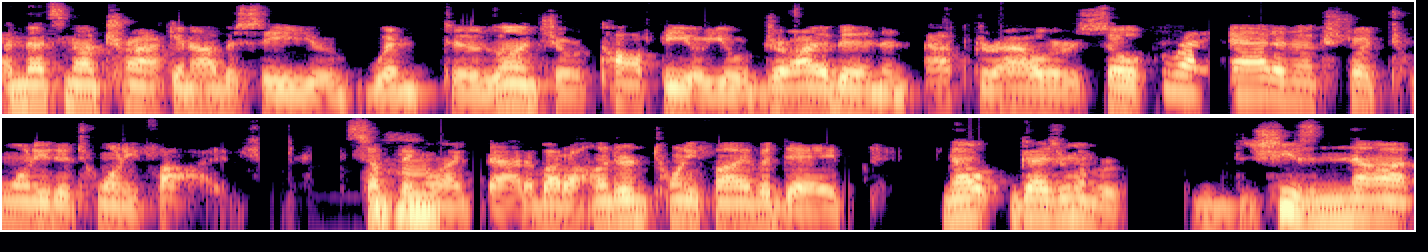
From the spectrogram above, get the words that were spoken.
and that's not tracking obviously you went to lunch or coffee or you're driving and after hours so right. add an extra 20 to 25 something mm-hmm. like that about 125 a day now guys remember she's not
